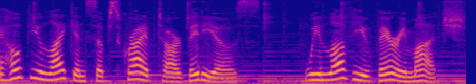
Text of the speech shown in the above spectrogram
I hope you like and subscribe to our videos. We love you very much.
